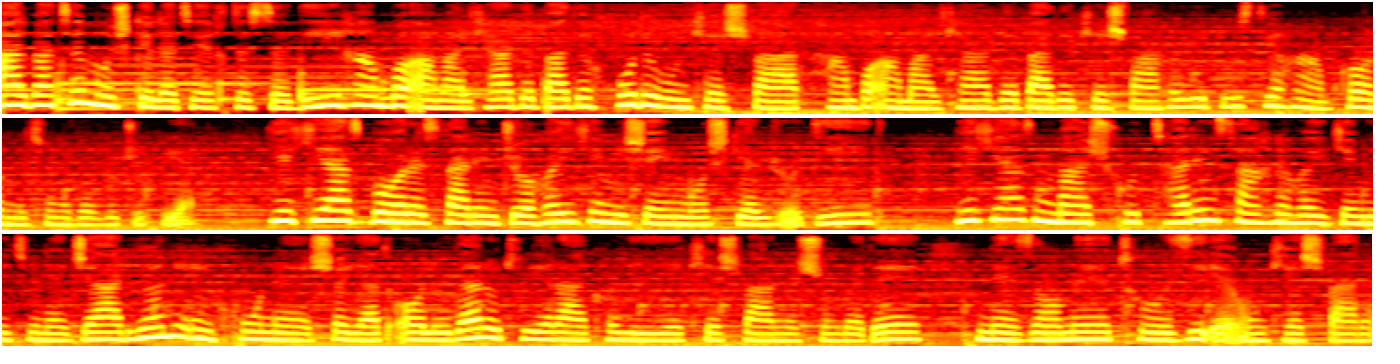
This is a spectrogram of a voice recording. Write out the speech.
البته مشکلات اقتصادی هم با عملکرد بد خود اون کشور هم با عملکرد بد کشورهای دوست یا همکار می‌تونه به وجود بیاد. یکی از بارزترین جاهایی که میشه این مشکل رو دید یکی از مشهودترین صحنه هایی که می‌تونه جریان این خونه شاید آلوده رو توی رگهای یک کشور نشون بده نظام توزیع اون کشوره.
